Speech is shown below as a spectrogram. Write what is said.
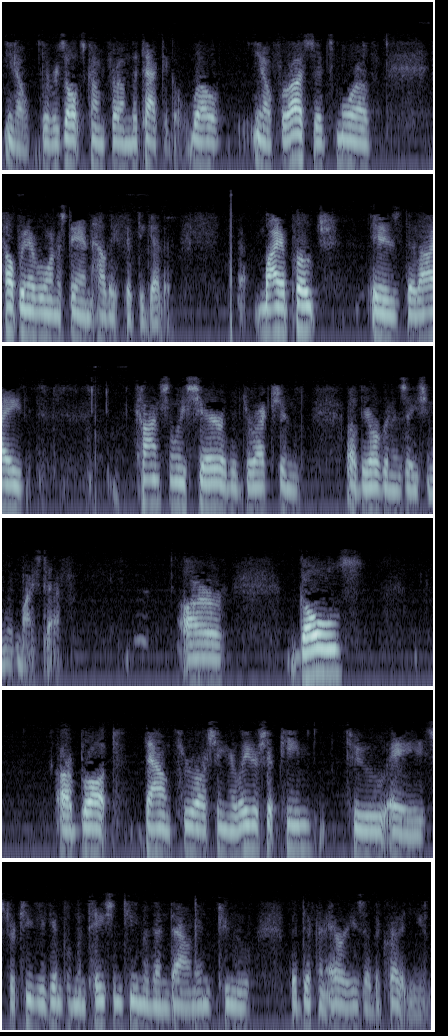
you know the results come from the tactical. Well, you know, for us, it's more of helping everyone understand how they fit together. My approach is that I constantly share the direction of the organization with my staff. Our goals are brought down through our senior leadership team to a strategic implementation team and then down into the different areas of the credit union.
